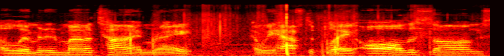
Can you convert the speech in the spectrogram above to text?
a limited amount of time, right? And we have to play all the songs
